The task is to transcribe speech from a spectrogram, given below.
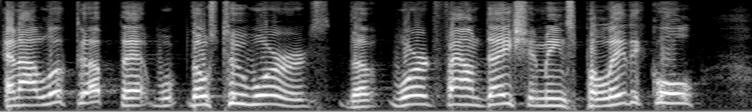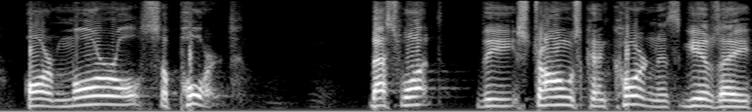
And I looked up that those two words, the word foundation means political or moral support. That's what the Strong's Concordance gives a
